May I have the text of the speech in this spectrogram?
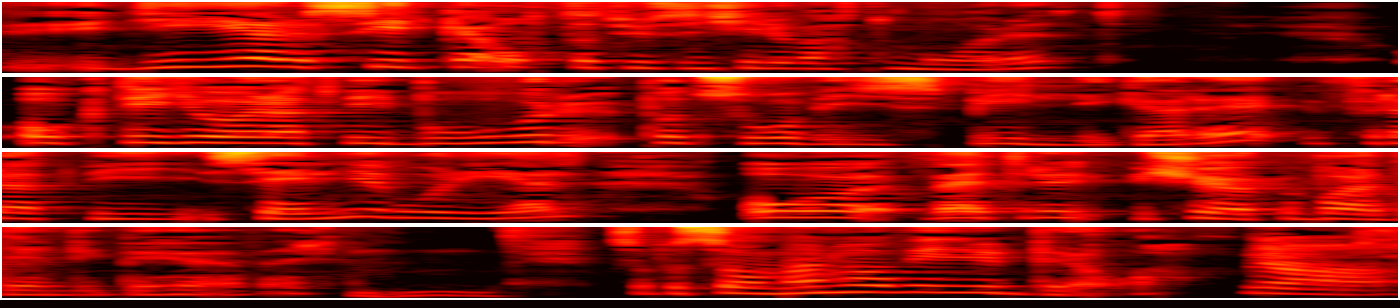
ger cirka 8000 kilowatt om året. Och det gör att vi bor på ett så vis billigare för att vi säljer vår el och det, köper bara den vi behöver. Så på sommaren har vi det bra. Ja.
